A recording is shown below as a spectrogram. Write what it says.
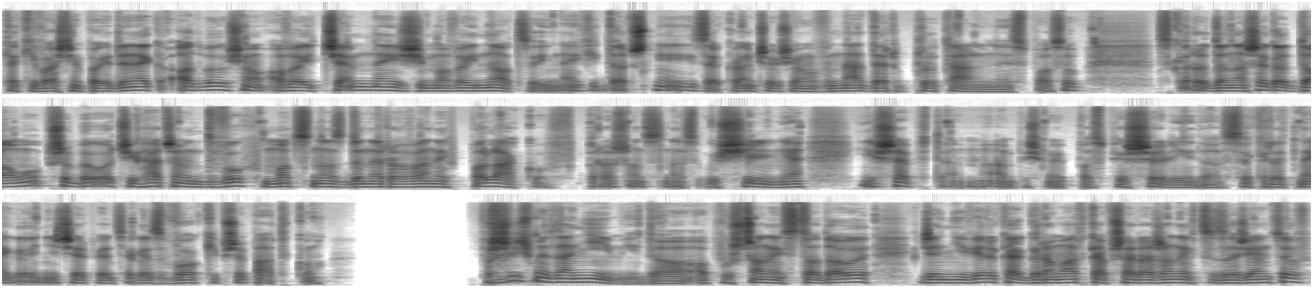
Taki właśnie pojedynek odbył się owej ciemnej zimowej nocy i najwidoczniej zakończył się w nader brutalny sposób, skoro do naszego domu przybyło cichaczem dwóch mocno zdenerwowanych Polaków, prosząc nas usilnie i szeptem, abyśmy pospieszyli do sekretnego i niecierpiącego zwłoki przypadku. Poszliśmy za nimi do opuszczonej stodoły, gdzie niewielka gromadka przerażonych cudzoziemców,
